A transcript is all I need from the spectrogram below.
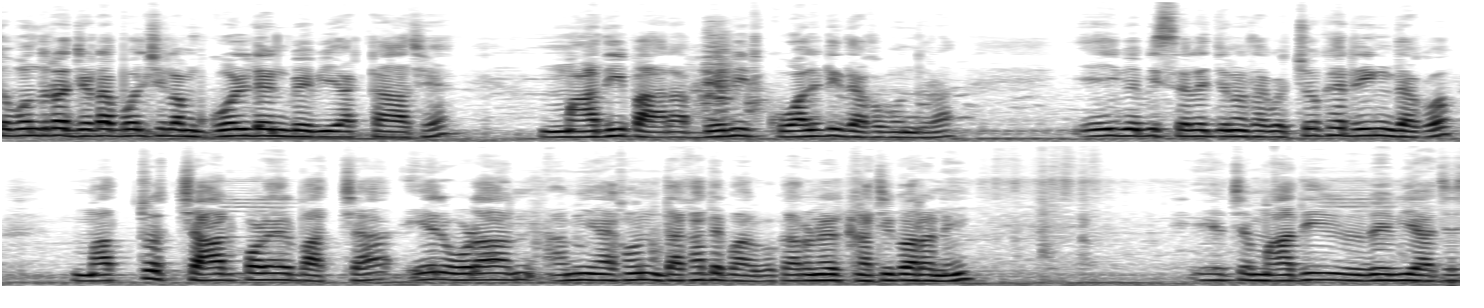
তো বন্ধুরা, যেটা বলছিলাম গোল্ডেন বেবি একটা আছে। মাদি পাড়া বেবির কোয়ালিটি দেখো বন্ধুরা। এই বেবি সেলের জন্য থাকবে। চোখের রিং দেখো, মাত্র চার পরের বাচ্চা। এর ওড়ান আমি এখন দেখাতে পারব, কারণ এর কাঁচি করা নেই। এই হচ্ছে মাদি বেবি আছে,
